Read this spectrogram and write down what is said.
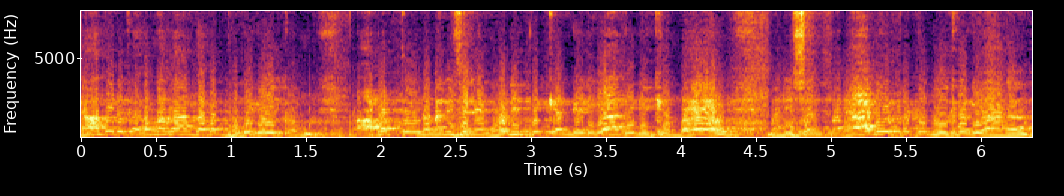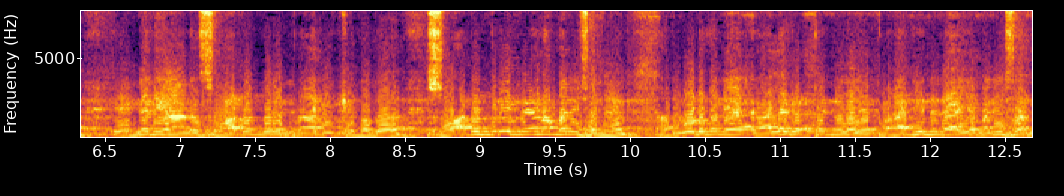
യാതൊരു കർമ്മകാന്ത പദ്ധതികൾക്കും പാപത്തിൽ നിന്ന് മനുഷ്യനെ മോചിപ്പിക്കാൻ കഴിയാതിരിക്കുമ്പോൾ മനുഷ്യൻ പരാജയപ്പെട്ടു നിൽക്കുകയാണ്. എങ്ങനെയാണ് സ്വാതന്ത്ര്യം പ്രാപിക്കുന്നത്? സ്വാതന്ത്ര്യം വേണം മനുഷ്യന്. അതുകൊണ്ട് തന്നെ ആ കാലഘട്ടങ്ങളിലെ പ്രാചീനരായ മനുഷ്യർ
